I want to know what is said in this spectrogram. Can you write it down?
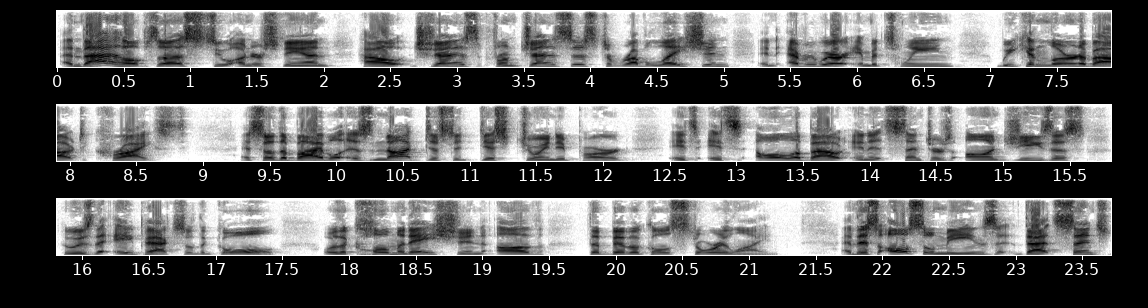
And that helps us to understand how Genesis, from Genesis to Revelation and everywhere in between, we can learn about Christ. And so the Bible is not just a disjointed part. It's it's all about and it centers on Jesus, who is the apex or the goal or the culmination of the biblical storyline. And this also means that since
